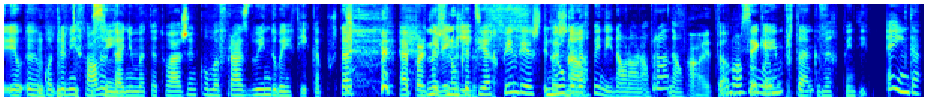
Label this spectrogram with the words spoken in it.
eu, eu contra mim falo, eu tenho uma tatuagem com uma frase do hino do Benfica. Portanto, a partir Mas daqui. nunca te arrependeste, Nunca não. me arrependi. Não, não, não. Pronto. não. Ah, então não isso é que é importante. Nunca me arrependi. Ainda.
